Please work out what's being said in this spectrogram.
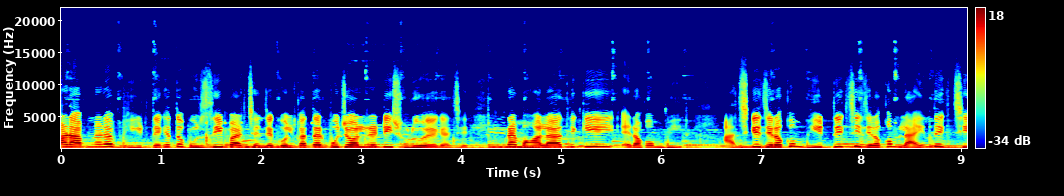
আর আপনারা ভিড় দেখে তো বুঝতেই পারছেন যে কলকাতার পুজো অলরেডি শুরু হয়ে গেছে। প্রায় মহালয়া থেকেই এরকম ভিড়। আজকে যেরকম ভিড় দেখছি, যেরকম লাইন দেখছি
